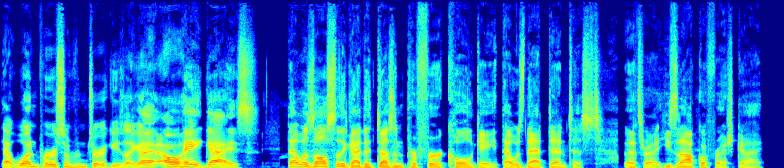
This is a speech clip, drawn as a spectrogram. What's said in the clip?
that one person from Turkey is like, "Oh, hey guys, that was also the guy that doesn't prefer Colgate. That was that dentist. That's right. He's an Aquafresh guy.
